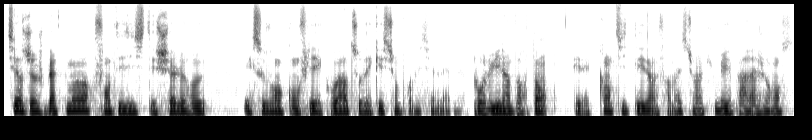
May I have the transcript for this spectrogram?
Sir George Blackmore, fantaisiste et chaleureux, est souvent en conflit avec Ward sur des questions professionnelles. Pour lui, l'important est la quantité d'informations accumulées par l'agence.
